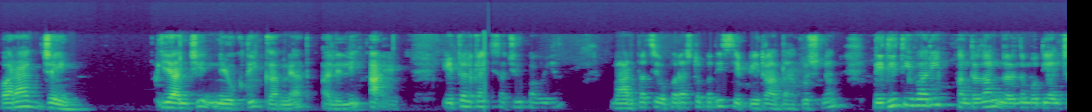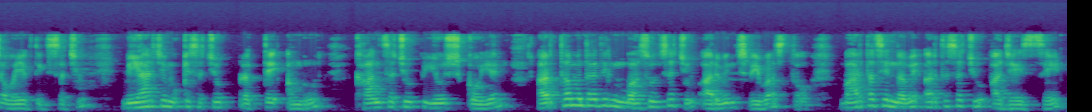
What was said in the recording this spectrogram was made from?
पराग जैन यांची नियुक्ती करण्यात आलेली आहे. इतर काही सचिव पाहूया. भारताचे उपराष्ट्रपती सी पी राधाकृष्णन निधी तिवारी पंतप्रधान नरेंद्र मोदी यांच्या वैयक्तिक सचिव बिहारचे मुख्य सचिव प्रत्यय अमृत खान सचिव पियुष गोयल अर्थ मंत्रालयातील महसूल सचिव अरविंद श्रीवास्तव भारताचे नवे अर्थ सचिव अजय सेठ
